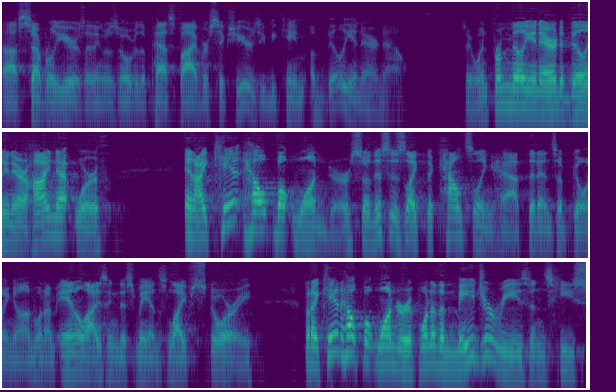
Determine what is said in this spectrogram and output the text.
uh, several years. I think it was over the past five or six years he became a billionaire now. So he went from millionaire to billionaire, high net worth. And I can't help but wonder, so this is like the counseling hat that ends up going on when I'm analyzing this man's life story. But I can't help but wonder if one of the major reasons he's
